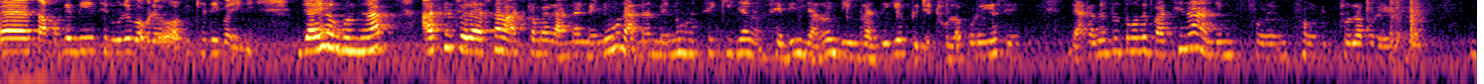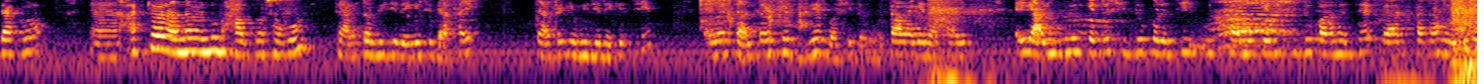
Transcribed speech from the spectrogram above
ব্যাস, আমাকে দিয়েছিল ওরে বাবারে আমি খেতেই পারিনি। যাই হোক বন্ধুরা, আজকে চলে আসলাম। আজকে আমার রান্নার মেনু রান্নার মেনু হচ্ছে কি জানো? সেদিন জানো, ডিম ভাজতে গিয়ে পেটে ঠোলা পড়ে গেছে। দেখাতে তো তোমাদের পাচ্ছি না, ডিম ঠোলা পড়ে গেছে। দেখো আজকে আমার রান্নার মেনু ভাত বসাবো। চালটা ভিজে রেখেছি দেখাই। চালটাকে ভিজে রেখেছি। এবার চালটা একটু ধুয়ে বসিয়ে দেবো। তার আগে দেখাই এই আলুগুলো কেটে সিদ্ধ করেছি, উচ্ছে আলু কেটে সিদ্ধ করা হয়েছে, পেঁয়াজ কাটা হয়েছে,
